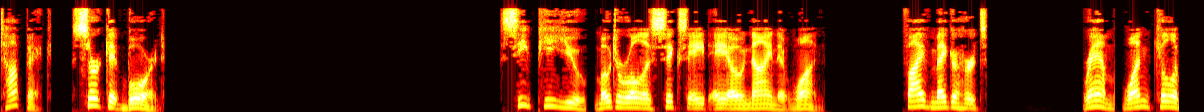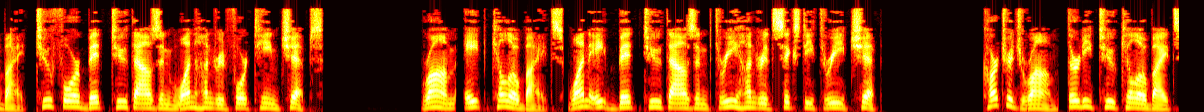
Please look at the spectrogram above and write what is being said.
Topic: Circuit board. CPU Motorola 68A09 at 1. 5 MHz RAM 1 kilobyte 24-bit 2114 chips ROM 8 kilobytes 1 8-bit 2363 chip Cartridge ROM 32 kilobytes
